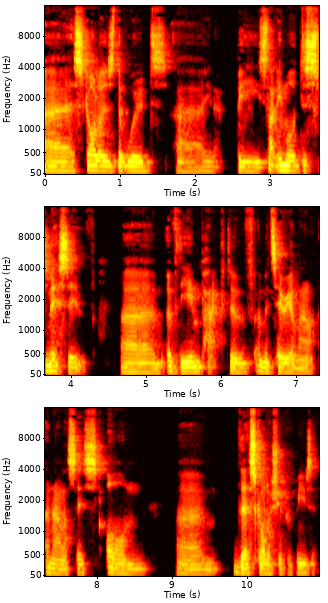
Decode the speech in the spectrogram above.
uh, scholars that would, uh, you know, be slightly more dismissive um, of the impact of a material analysis on um, their scholarship of music?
